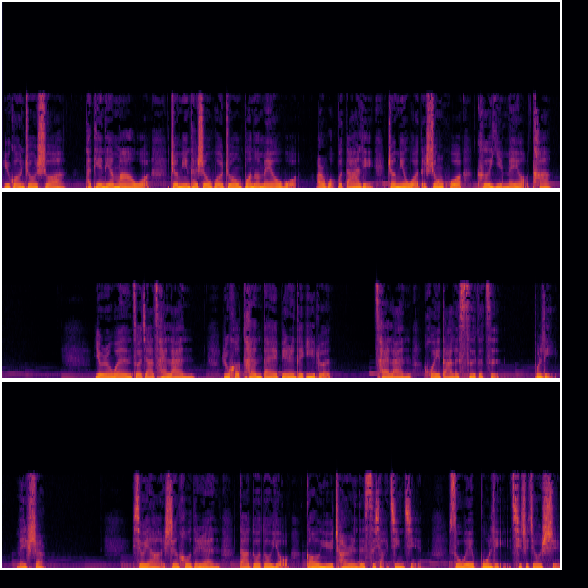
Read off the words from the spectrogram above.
余光中说：“他天天骂我，证明他生活中不能没有我；而我不搭理，证明我的生活可以没有他。”有人问作家蔡澜如何看待别人的议论，蔡澜回答了四个字：“不理，没事儿。”修养深厚的人，大多都有高于常人的思想境界。所谓不理，其实就是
